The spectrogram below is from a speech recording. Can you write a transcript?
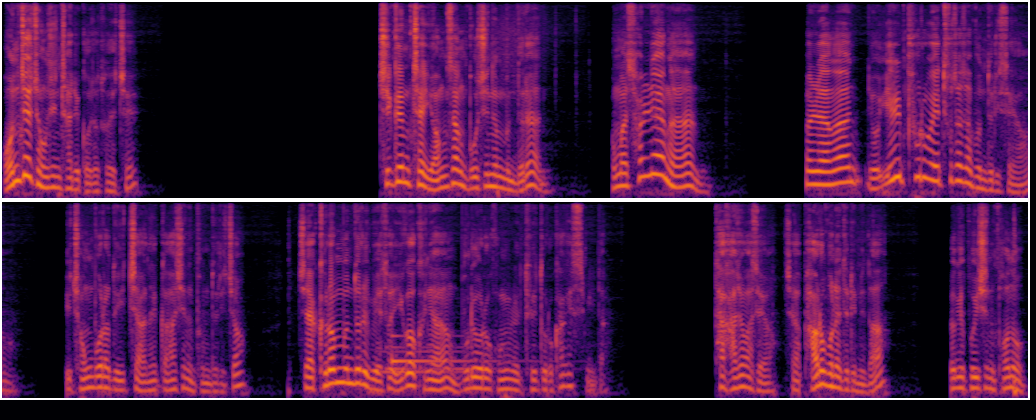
언제 정신 차릴 거죠, 도대체? 지금 제 영상 보시는 분들은 정말 선량한 선량한 요 1%의 투자자분들이세요. 이 정보라도 있지 않을까 하시는 분들이죠. 제가 그런 분들을 위해서 이거 그냥 무료로 공유를 드리도록 하겠습니다. 다 가져가세요. 제가 바로 보내드립니다. 여기 보이시는 번호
